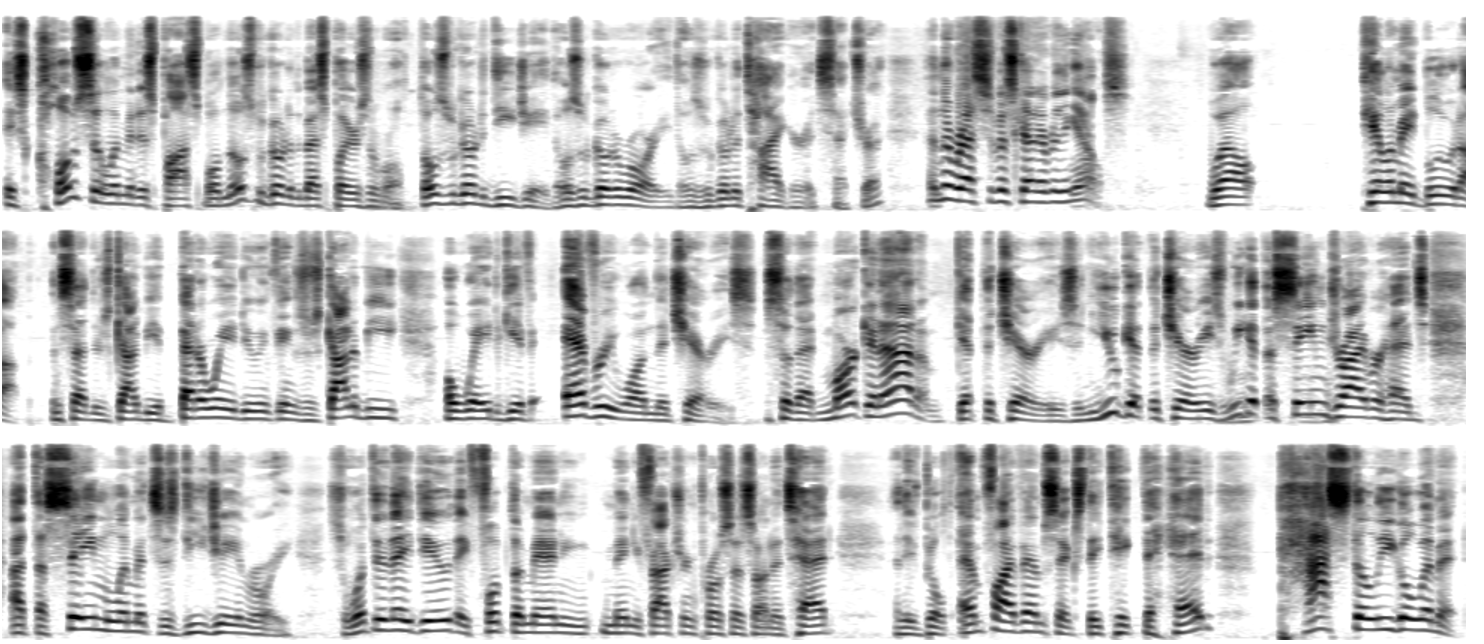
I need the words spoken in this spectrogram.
as close to the limit as possible, and those would go to the best players in the world. Those would go to DJ, those would go to Rory, those would go to Tiger, etc. And the rest of us got everything else. Well, TaylorMade blew it up and said there's got to be a better way of doing things. There's got to be a way to give everyone the cherries so that Mark and Adam get the cherries and you get the cherries. We get the same driver heads at the same limits as DJ and Rory. So what did they do? They flipped the manu- manufacturing process on its head and they've built M5, M6. They take the head past the legal limit.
